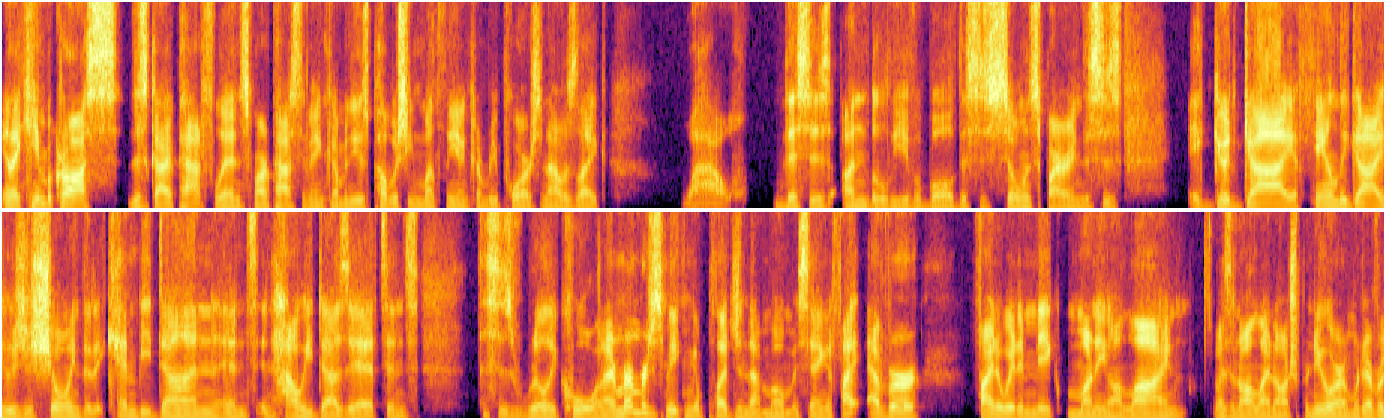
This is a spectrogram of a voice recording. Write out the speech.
And I came across this guy, Pat Flynn, Smart Passive Income, and he was publishing monthly income reports. And I was like, wow, this is unbelievable. This is so inspiring. This is a good guy, a family guy who's just showing that it can be done and, and how he does it. And this is really cool. And I remember just making a pledge in that moment saying, if I ever find a way to make money online as an online entrepreneur in whatever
